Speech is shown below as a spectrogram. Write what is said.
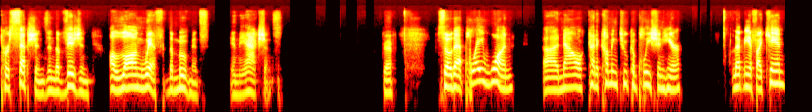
perceptions and the vision along with the movements in the actions. Okay. So that play one, uh, now kind of coming to completion here. Let me, if I can,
